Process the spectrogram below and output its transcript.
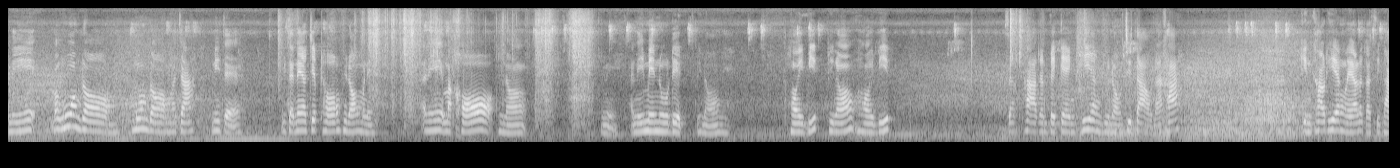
อันนี้มะม่วงดองม่วงดองนะจ๊ะมีแต่มีแต่แนวเจ็บท้องพี่น้องมาเนี่ยอันนี้มะคอพี่น้องนี่อันนี้เมนูเด็ดพี่น้องนี่หอยบิดพี่น้องหอยบิดจะพากันไปแกงเที่ยงอยู่หนองจีเต่านะคะ กินข้าวเที่ยงแล้วแล้วก็สิพา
